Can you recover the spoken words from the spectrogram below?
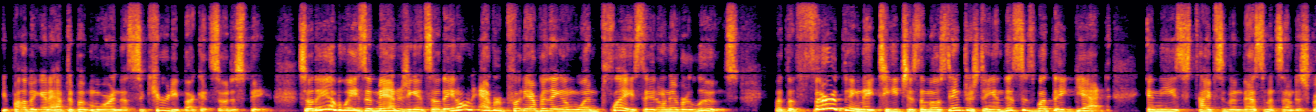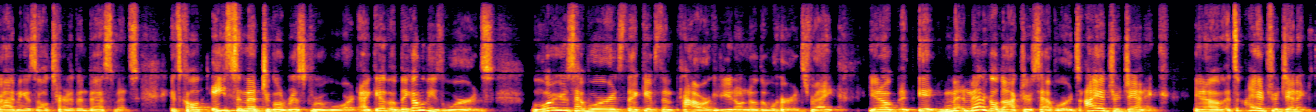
you're probably going to have to put more in the security bucket, so to speak. So they have ways of managing it so they don't ever put everything in one place, they don't ever lose. But the third thing they teach is the most interesting, and this is what they get in these types of investments I'm describing as alternative investments. It's called asymmetrical risk reward. I get they got all these words. Lawyers have words that gives them power because you don't know the words, right? You know, it, medical doctors have words. Iatrogenic, you know, it's iatrogenic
